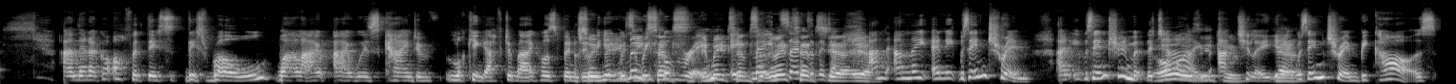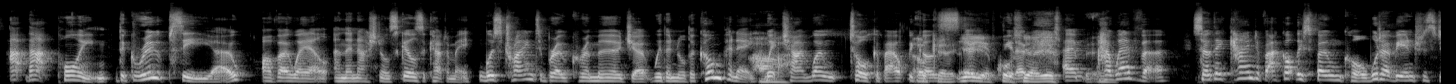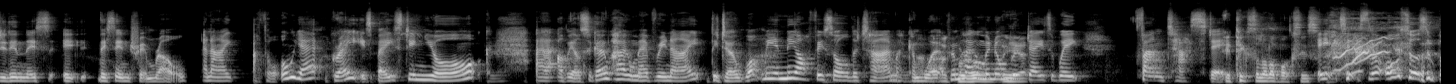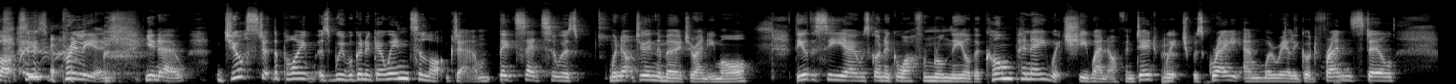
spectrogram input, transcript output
And then I got offered this this role while I, I was kind of looking after my husband so and he was recovering. Sense. It made sense. It made, it made sense, sense, at the time. Yeah, yeah. And and, the, and it was interim. And it was interim at the oh, time, oh, actually. Yeah, yeah, it was interim because at that point, the group CEO of OAL and the National Skills Academy was trying to broker a merger with another company, ah. which I won't talk about because. Okay. Yeah, yeah, of course. You know, yeah, yes. Um, however, so they kind of, I got this phone call. Would I be interested in this this interim role? And I, I thought, oh yeah, great. It's based in York. Uh, I'll be able to go home every night. They don't want me in the office all the time. I can work from home a number of days a week. Fantastic. It ticks a lot of boxes. It ticks all sorts of boxes. Brilliant. You know, just at the point as we were going to go into lockdown, they'd said to us, we're not doing the merger anymore. The other CEO was going to go off and run the other company, which she went off and did, yeah. which was great. And we're really good friends still.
